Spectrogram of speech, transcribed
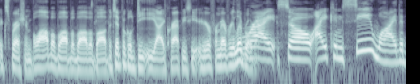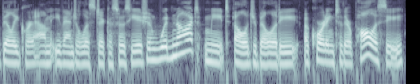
expression, blah, blah, blah, blah, blah, blah, blah. The typical DEI crap you hear from every liberal. Right. So I can see why the Billy Graham Evangelistic Association would not meet eligibility according to their policy.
